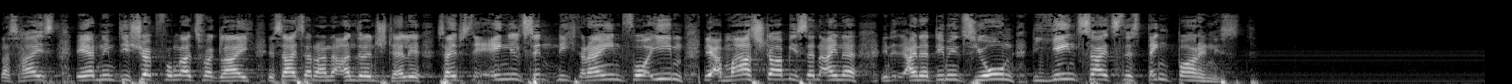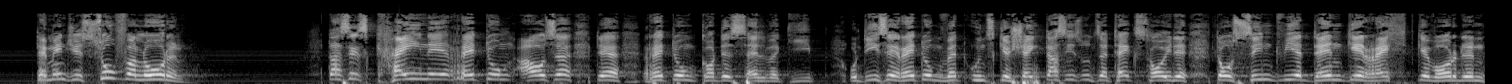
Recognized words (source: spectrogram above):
Das heißt, er nimmt die Schöpfung als Vergleich. Es heißt an einer anderen Stelle, selbst die Engel sind nicht rein vor ihm. Der Maßstab ist in einer, in einer Dimension, die jenseits des Denkbaren ist. Der Mensch ist so verloren, dass es keine Rettung außer der Rettung Gottes selber gibt. Und diese Rettung wird uns geschenkt. Das ist unser Text heute. Da sind wir denn gerecht geworden.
